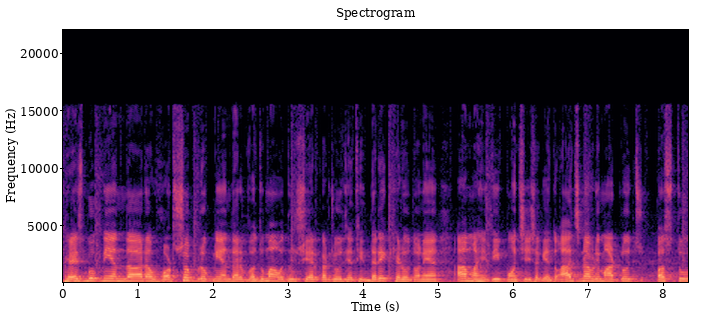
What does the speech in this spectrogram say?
ફેસબુકની અંદર, વોટ્સઅપ ગ્રુપની અંદર વધુમાં વધુ શેર કરજો, જેથી દરેક ખેડૂતોને આ માહિતી પહોંચી શકે. તો આજના વિડીયોમાં આટલું જ. અસ્તુ,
